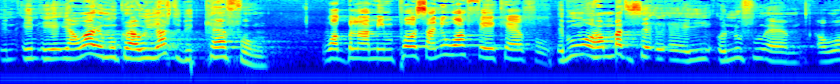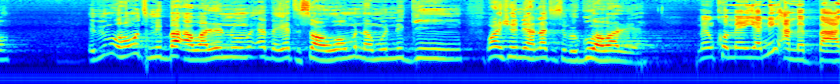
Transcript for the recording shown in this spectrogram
In in yàwárí mu kura we have to be careful. Wɔgbla mi mpo sani wɔ fe careful. Ebi mu wɔ hɔ mba te sɛ ɛ- ɛ- ɛyi onufu ɛm ɔwɔ ebi mu wɔ hɔ wotumi ba aware no mu ɛbɛyɛ te sɛ ɔwɔ mu na mu ni gin wanhwɛ ni ana te sɛ bɛgu awareɛ menkome yɛne ameba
